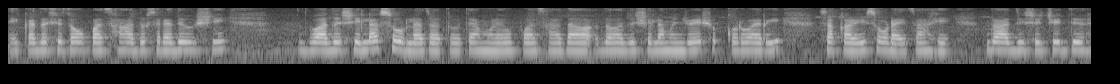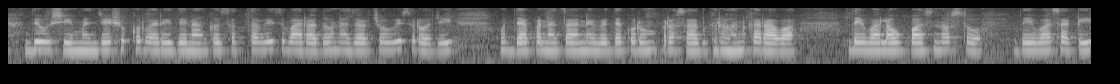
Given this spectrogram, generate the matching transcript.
एकादशीचा उपवास हा दुसऱ्या दिवशी द्वादशीला सोडला जातो. त्यामुळे उपवास हा द्वा द्वादशीला म्हणजे शुक्रवारी सकाळी सोडायचा आहे. द्वादशीची दि दिवशी म्हणजे शुक्रवारी दिनांक सत्तावीस बारा दोन हजार चोवीस रोजी उद्यापनाचा नैवेद्य करून प्रसाद ग्रहण करावा. देवाला उपवास नसतो. देवासाठी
